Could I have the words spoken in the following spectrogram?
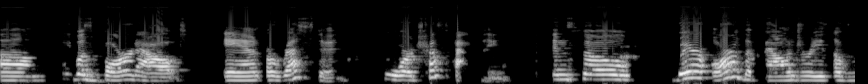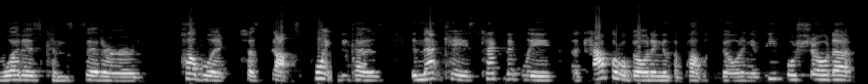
um, he was barred out and arrested for trespassing. And so where are the boundaries of what is considered public to Scott's point? Because in that case, technically, a Capitol building is a public building. If people showed up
